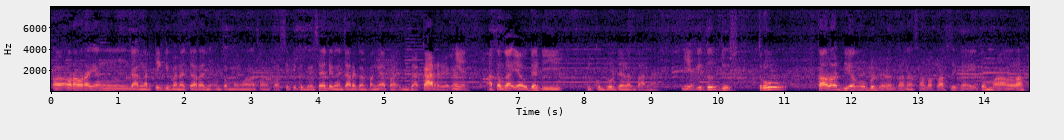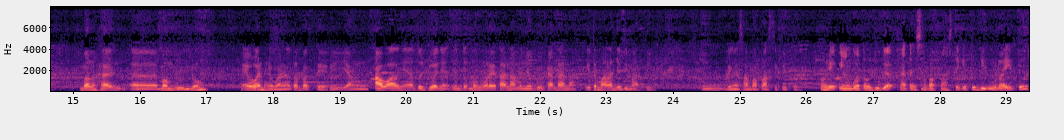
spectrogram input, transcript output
eh, orang-orang yang nggak ngerti gimana caranya untuk mengolah sampah plastik itu biasanya dengan cara gampangnya apa dibakar ya kan, Iya. atau enggak ya udah di dikubur dalam tanah. Iya. Itu justru kalau dia ngubur dalam tanah sama plastiknya itu malah menghan- eh, membunuh hewan-hewan atau bakteri yang awalnya tujuannya untuk mengurai tanah, menyuburkan tanah, itu malah jadi mati Hmm. dengan sampah plastik itu. Oh ya, yang gue tahu juga katanya sampah plastik itu diurai itu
